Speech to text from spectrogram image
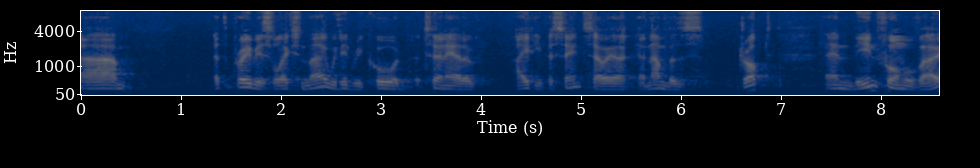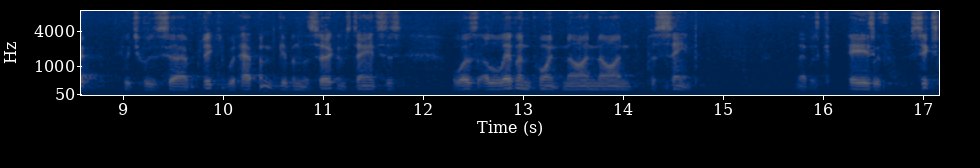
Um, at the previous election, though, we did record a turnout of 80%, so our, our numbers dropped. And the informal vote, which was uh, predicted would happen given the circumstances, was 11.99%. That was compared with 6%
